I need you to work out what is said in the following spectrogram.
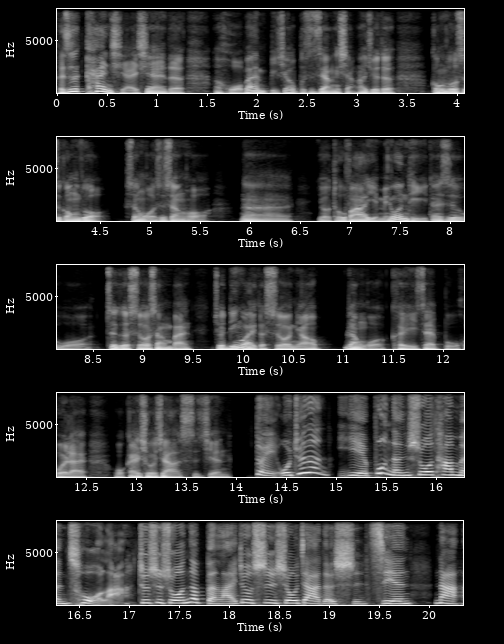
可是看起来现在的伙伴比较不是这样想，他觉得工作是工作，生活是生活。那有突发也没问题，但是我这个时候上班，就另外一个时候你要让我可以再补回来我该休假的时间。对，我觉得也不能说他们错啦，就是说那本来就是休假的时间。那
